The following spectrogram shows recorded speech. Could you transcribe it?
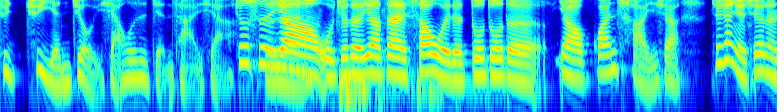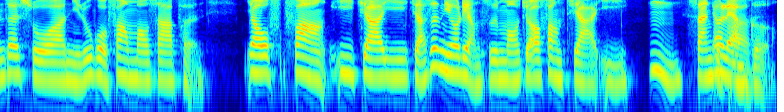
去去研究一下，或是检查一下。就是要，我觉得要再稍微的多多的要观察一下。就像有些人在说啊，你如果放猫砂盆，要放一加一。假设你有两只猫，就要放加一，嗯，三个两，个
